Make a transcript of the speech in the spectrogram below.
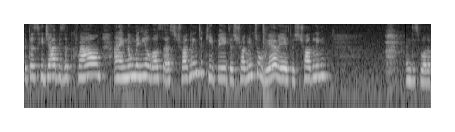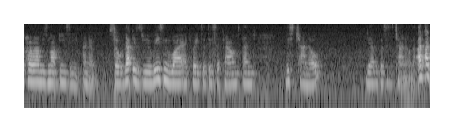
because hijab is the crown and I know many of us are struggling to keep it, are struggling to wear it, we're struggling and this world of haram is not easy, I know. So that is the reason why I created this account and this channel yeah because it's a channel. Now. I, I,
